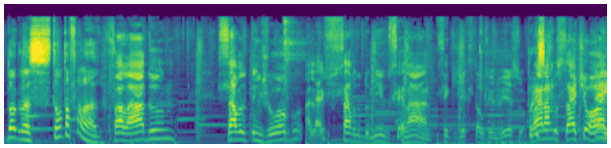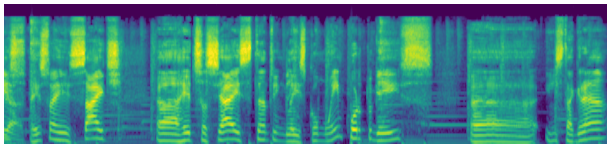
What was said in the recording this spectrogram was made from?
Douglas, então tá falado. Falado. Sábado tem jogo. Aliás, sábado, domingo, sei lá, não sei que dia que você tá ouvindo isso. Por Vai isso lá no site e olha. É isso, é isso aí. Site, ah, redes sociais, tanto em inglês como em português. Ah, Instagram,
